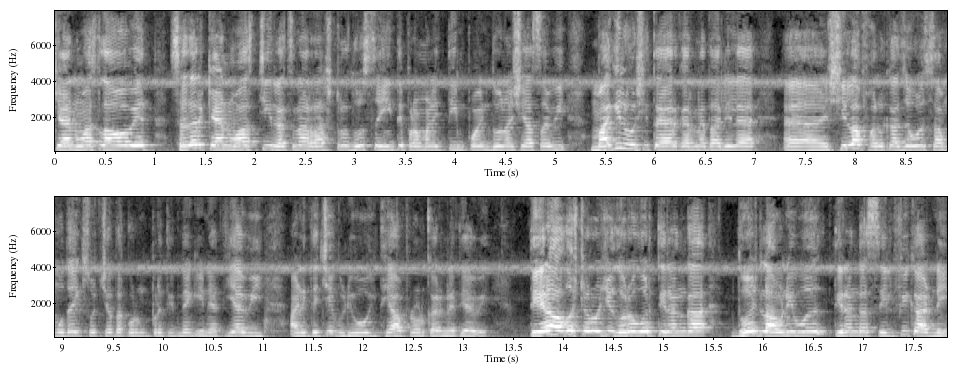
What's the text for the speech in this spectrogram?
कॅनव्हास लावावेत. सदर कॅनव्हासची रचना राष्ट्रध्वज संहितेप्रमाणे तीन पॉईंट दोन अशी असावी. मागील वर्षी तयार करण्यात आलेल्या शिलाफलकाजवळ सामुदायिक स्वच्छता करून प्रतिज्ञा घेण्यात यावी आणि त्याचे व्हिडिओ इथे अपलोड करण्यात यावे. तेरा ऑगस्ट रोजी घरोघर तिरंगा ध्वज लावणे व तिरंगा सेल्फी काढणे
